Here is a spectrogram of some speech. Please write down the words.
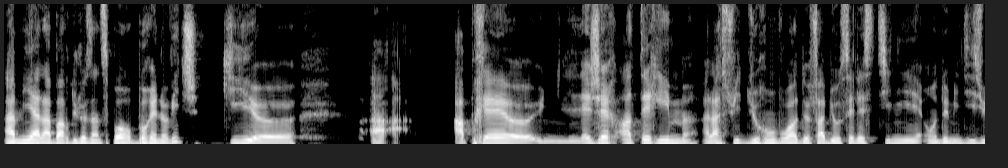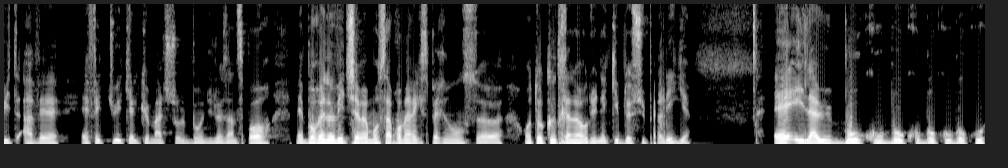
a mis à la barre du Lausanne Sport Borenovic, qui a, après euh, une légère intérim à la suite du renvoi de Fabio Celestini en 2018, avait effectué quelques matchs sur le banc du Lausanne Sport. Mais Borenovic, c'est vraiment sa première expérience euh, en tant qu'entraîneur d'une équipe de Super League. Et il a eu beaucoup, beaucoup, beaucoup, beaucoup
